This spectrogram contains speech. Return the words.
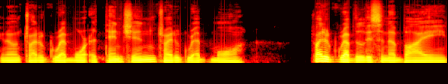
You know, try to grab more attention. Try to grab more. Try to grab the listener by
